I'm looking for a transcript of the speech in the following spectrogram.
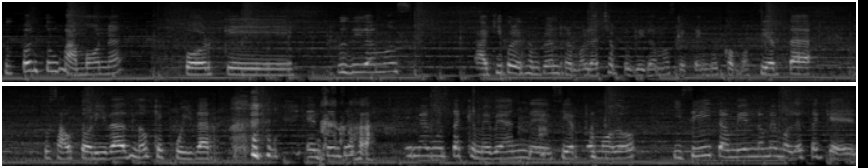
pues pon tu mamona, porque, pues digamos, aquí por ejemplo en Remolacha, pues digamos que tengo como cierta, pues autoridad, ¿no? Que cuidar. Entonces, sí me gusta que me vean de cierto modo. Y sí, también no me molesta que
